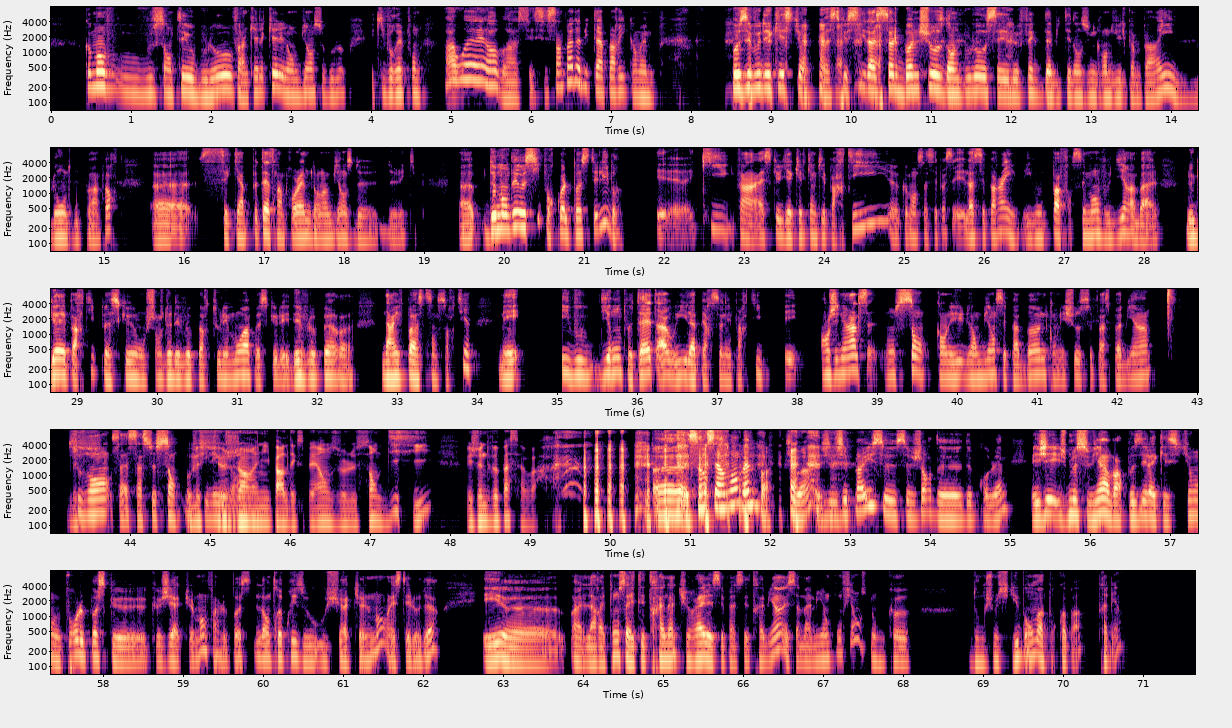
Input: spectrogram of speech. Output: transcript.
comment vous vous sentez au boulot? Enfin, quelle quelle est l'ambiance au boulot?» et qu'ils vous répondent: «Ah ouais, oh bah, c'est c'est sympa d'habiter à Paris quand même». Posez-vous des questions, parce que si la seule bonne chose dans le boulot, c'est le fait d'habiter dans une grande ville comme Paris Londres ou peu importe, c'est qu'il y a peut-être un problème dans l'ambiance de de l'équipe. Demandez aussi pourquoi le poste est libre heu, qui enfin, est-ce qu'il y a quelqu'un qui est parti? Heu, comment ça s'est passé? Et là, c'est pareil, ils vont pas forcément vous dire: «Ah bah, le gars est parti parce qu'on change de développeur tous les mois, parce que les développeurs, heu, n'arrivent pas à s'en sortir». Mais ils vous diront peut-être: «Ah oui, la personne est partie» et en général, ça on sent quand l'ambiance est pas bonne, quand les choses se passent pas bien. Monsieur Souvent, ça ça se sent au Monsieur Jean-Rémy parle d'expérience, je le sens d'ici, mais je ne veux pas savoir. Heu, sincèrement, même pas, tu vois? J'ai pas eu ce genre de problème et je me souviens avoir posé la question, pour le poste que que j'ai actuellement, enfin le l'entreprise où je suis actuellement, Estée Lauder et heu, bah, la réponse a été très naturelle et s'est passée très bien et ça m'a mis en confiance donc heu, donc je me suis dit: «Bon, bah, pourquoi pas? Très bien».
